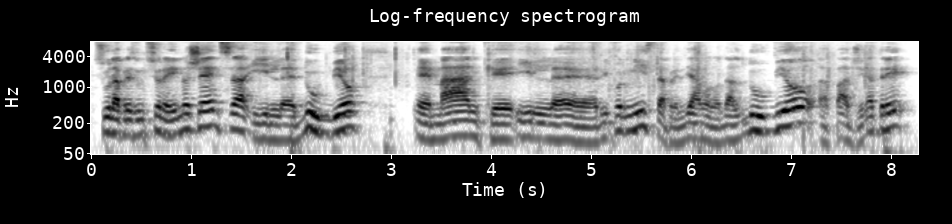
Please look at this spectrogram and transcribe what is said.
Sulla presunzione di innocenza, il dubbio, eh, ma anche il eh, riformista, prendiamolo dal dubbio, a pagina 3.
